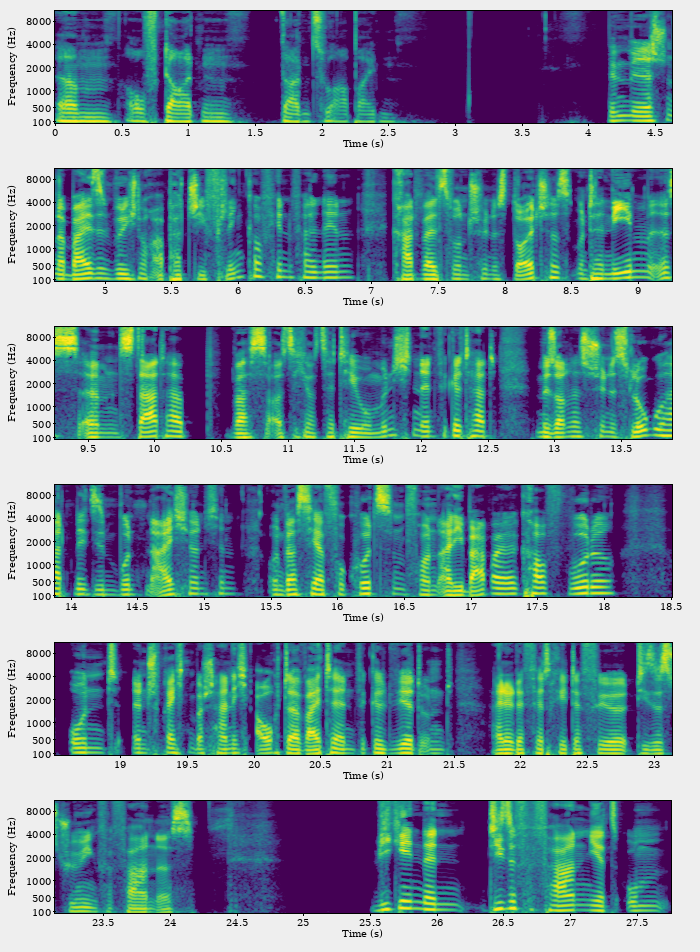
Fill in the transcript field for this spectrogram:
ähm, auf Daten, Daten zu arbeiten. Wenn wir da schon dabei sind, würde ich noch Apache Flink auf jeden Fall nennen, gerade weil es so ein schönes deutsches Unternehmen ist, ähm, ein Startup, was aus, sich aus der TU München entwickelt hat, ein besonders schönes Logo hat mit diesem bunten Eichhörnchen und was ja vor kurzem von Alibaba gekauft wurde und entsprechend wahrscheinlich auch da weiterentwickelt wird und einer der Vertreter für dieses Streaming-Verfahren ist. Wie gehen denn diese Verfahren jetzt um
